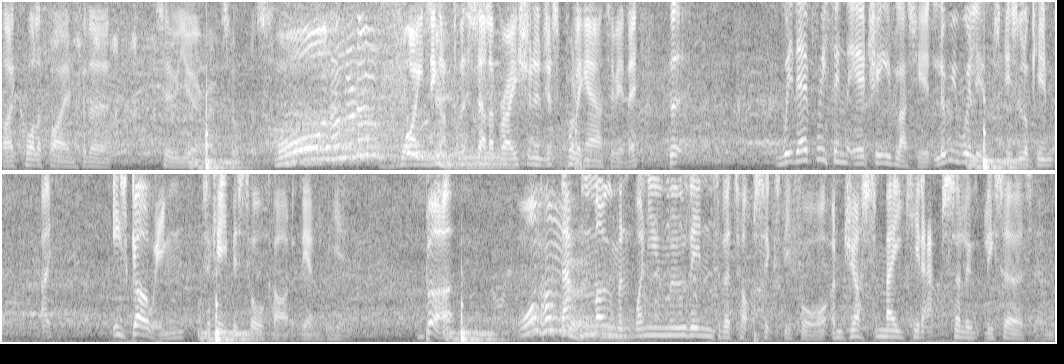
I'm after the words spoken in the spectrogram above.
by qualifying for the two Euro Tours. winding up for the celebration and just pulling out of it there. But with everything that he achieved last year, Lewy Williams is looking. Uh, he's going to keep his tour card at the end of the year. But 100. that moment when you move into the top 64 and just make it absolutely certain,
